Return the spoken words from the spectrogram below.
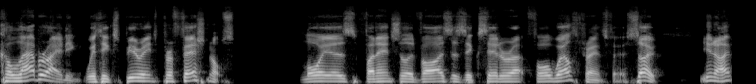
collaborating with experienced professionals, lawyers, financial advisors, etc., for wealth transfer. So, you know,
